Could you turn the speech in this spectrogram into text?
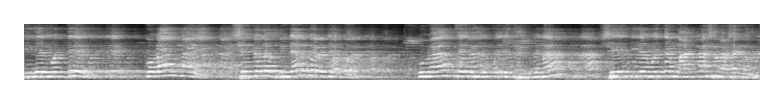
দিলের মধ্যে কোরআন নাই, সেটা বিড়াল করে কোরআন যে মধ্যে থাকবে না, সেই মধ্যে মাদ্রাসা ভাষা করবে।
